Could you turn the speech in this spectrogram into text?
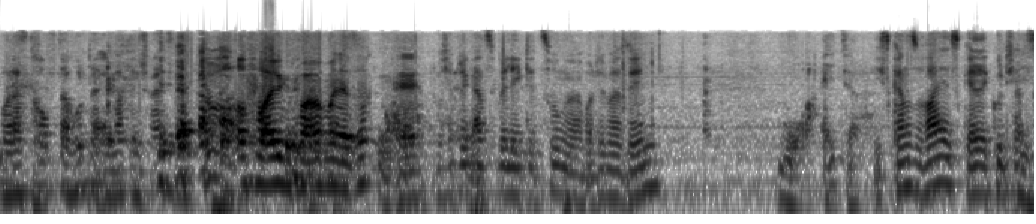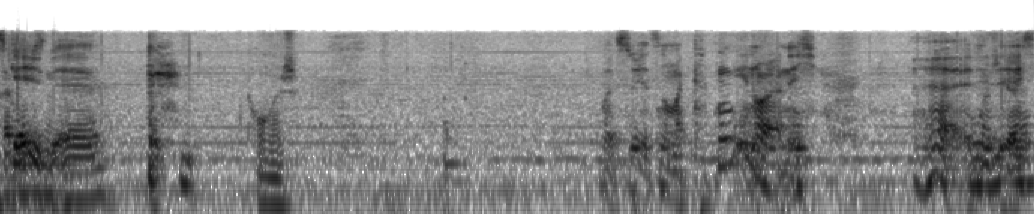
Boah, das tropft da runter, ey, mach den Scheiß. Oh, vor allem Gefahr auf meine Socken, ey. Ich hab eine ganz belegte Zunge, wollt ihr mal sehen? Boah, Alter. Die ist ganz weiß, gell? Gut, ich Die hab's gelb, ey. Komisch. Wolltest du jetzt nochmal kacken gehen oder nicht? Äh, Komisch, ich, gell? ich,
